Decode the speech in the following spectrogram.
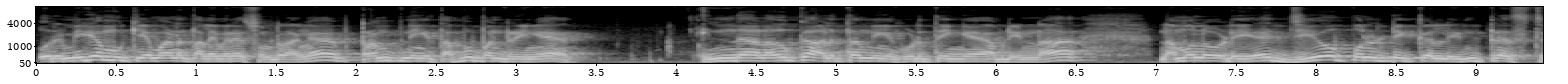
ஒரு மிக முக்கியமான தலைவரே சொல்கிறாங்க ட்ரம்ப் நீங்கள் தப்பு பண்ணுறீங்க இந்த அளவுக்கு அழுத்தம் நீங்கள் கொடுத்தீங்க அப்படின்னா நம்மளுடைய ஜியோ பொலிட்டிக்கல் இன்ட்ரெஸ்ட்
